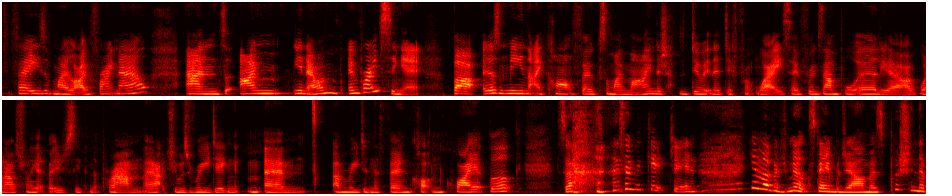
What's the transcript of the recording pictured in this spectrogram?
phase of my life right now, and I'm you know I'm embracing it but it doesn't mean that I can't focus on my mind. I just have to do it in a different way. So, for example, earlier when I was trying to get baby to sleep in the pram, I actually was reading. Um, I'm reading the Fearne Cotton Quiet book. So I was in the kitchen in my milk stained pajamas, pushing the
